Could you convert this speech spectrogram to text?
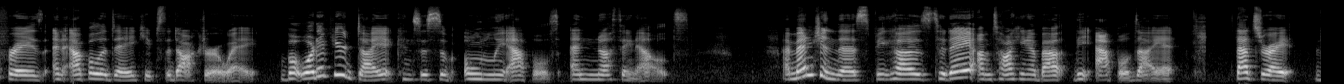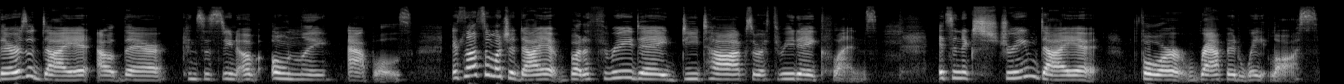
phrase, an apple a day keeps the doctor away. But what if your diet consists of only apples and nothing else? I mention this because today I'm talking about the apple diet. That's right, there is a diet out there consisting of only apples. It's not so much a diet, but a three day detox or a three day cleanse. It's an extreme diet for rapid weight loss.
